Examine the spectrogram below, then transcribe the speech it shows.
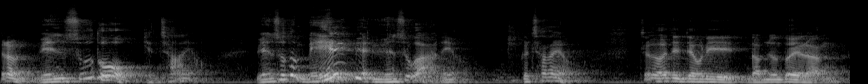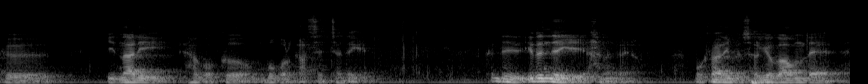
여러분 왼수도 괜찮아요. 왼수도 매일 왼수가 아니에요. 그렇잖아요. 제가 어제 이제 우리 남전도회랑 그 이날이하고 그 먹으러 갔어요 저녁에. 근데 이런 얘기 하는 거예요. 목사님이 설교 가운데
